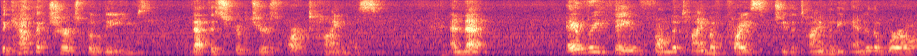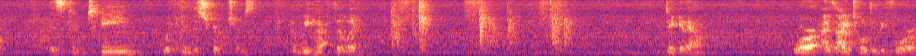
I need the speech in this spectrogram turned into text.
The Catholic Church believes that the scriptures are timeless and that everything from the time of Christ to the time of the end of the world is contained within the scriptures. And we have to like dig it out. Or as I told you before,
